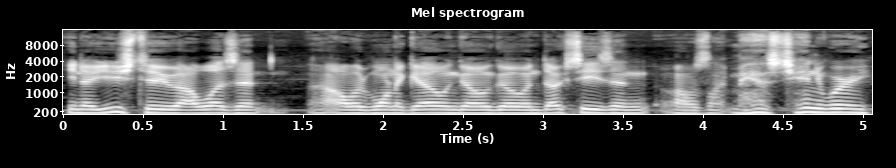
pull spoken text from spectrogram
you know, used to, I wasn't, I would want to go and go and go. In duck season, I was like, man, it's January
